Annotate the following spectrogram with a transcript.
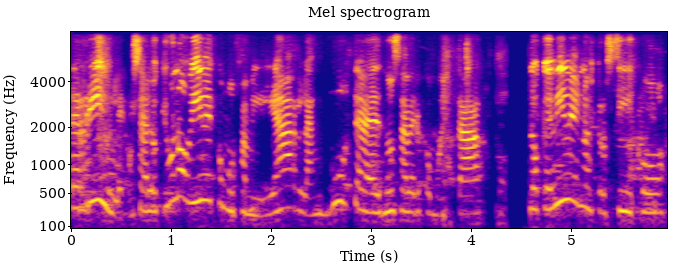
terrible. O sea, lo que uno vive como familiar, la angustia de no saber cómo está, lo que viven nuestros hijos,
